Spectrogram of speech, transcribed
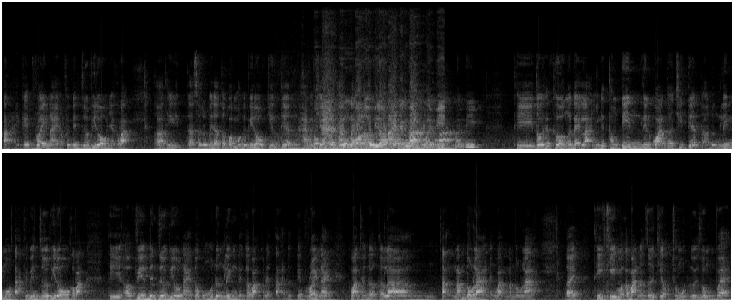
tải cái Bray này ở phía bên dưới video nha các bạn. Đó thì giả sử bây giờ tôi bấm một cái video kiếm tiền 20 okay, triệu đừng bỏ lỡ video này nha các bạn bởi vì bởi vì thì tôi sẽ thường để lại những cái thông tin liên quan rất là chi tiết ở đường link mô tả phía bên dưới video các bạn. Thì ở phía bên dưới video này tôi cũng có đường link để các bạn có thể tải được cái Bray này. Các bạn sẽ được đó là tặng 5 đô la nha các bạn 5 đô la đấy thì khi mà các bạn đã giới thiệu cho một người dùng về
